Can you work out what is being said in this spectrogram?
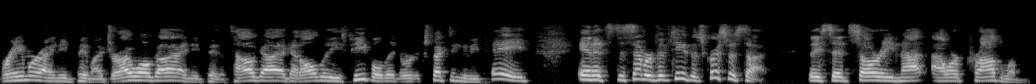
framer. I need to pay my drywall guy. I need to pay the tile guy. I got all of these people that are expecting to be paid. And it's December 15th. It's Christmas time. They said, Sorry, not our problem.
